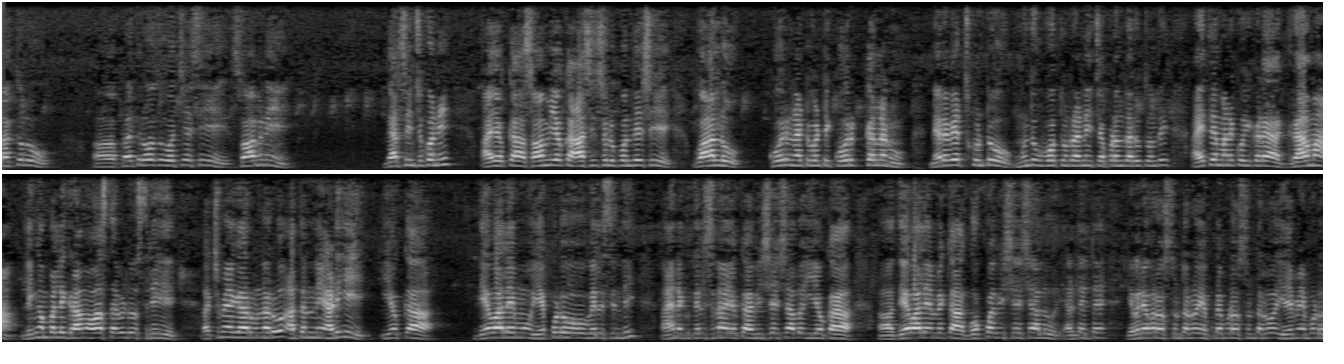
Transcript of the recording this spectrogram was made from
భక్తులు ప్రతిరోజు వచ్చేసి స్వామిని దర్శించుకొని ఆ యొక్క స్వామి యొక్క ఆశీస్సులు పొందేసి వాళ్ళు కోరినటువంటి కోరికలను నెరవేర్చుకుంటూ ముందుకు పోతుండ్రని చెప్పడం జరుగుతుంది. అయితే మనకు ఇక్కడ గ్రామ లింగంపల్లి గ్రామ వాస్తవ్యుడు శ్రీ లక్ష్మయ్య గారు ఉన్నారు. అతన్ని అడిగి ఈ యొక్క దేవాలయం ఎప్పుడు వెలిసింది. ఆయనకు తెలిసిన యొక్క విశేషాలు ఈ యొక్క దేవాలయం యొక్క గొప్ప విశేషాలు అంటే ఎవరెవరు వస్తుంటారో ఎప్పుడెప్పుడు వస్తుంటారో ఏమేప్పుడు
